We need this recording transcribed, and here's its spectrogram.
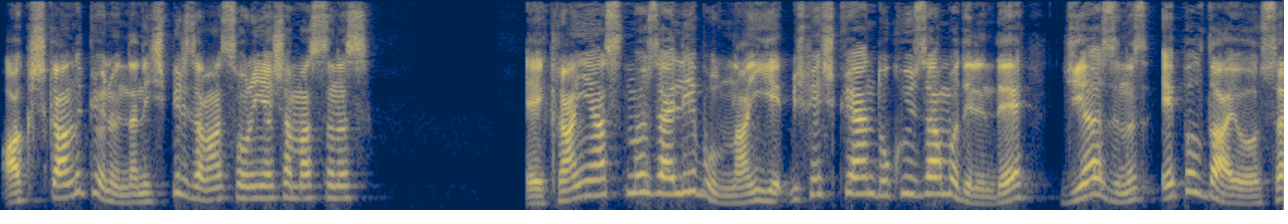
akışkanlık yönünden hiçbir zaman sorun yaşamazsınız. Ekran yansıtma özelliği bulunan 75QN900A modelinde cihazınız Apple dahi olsa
